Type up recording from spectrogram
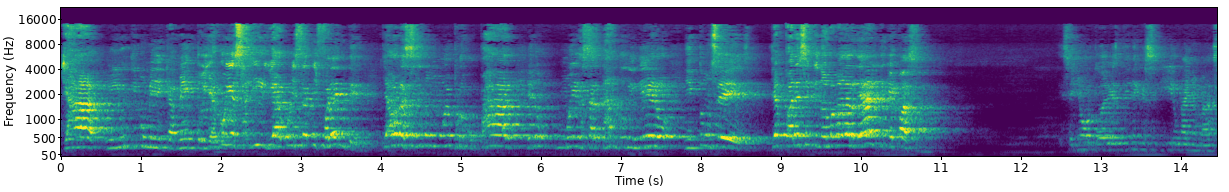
Ya, mi último medicamento. Ya voy a salir, ya voy a estar diferente. Ya ahora sí no me voy a preocupar, ya no voy a gastar tanto dinero. Y entonces, ya parece que nos van a dar de alta. ¿Qué pasa? El Señor todavía tiene que seguir un año más.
